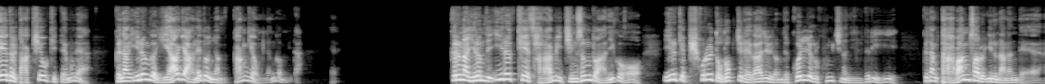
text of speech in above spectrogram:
애들 다 키웠기 때문에 그냥 이런 거 이야기 안 해도 그냥 관계없는 겁니다. 그러나 여러분들 이렇게 사람이 짐승도 아니고 이렇게 표를 도둑질 해 가지고 여러분들 권력을 훔치는 일들이 그냥 다반사로 일어나는데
